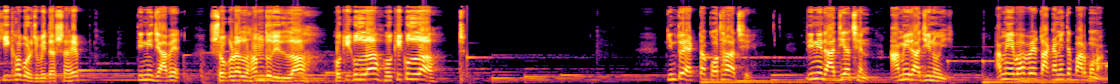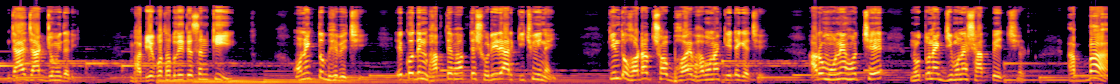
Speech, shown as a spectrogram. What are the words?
কি খবর জমিদার সাহেব? তিনি যাবেন। শকর আলহামদুলিল্লাহ। হকিকুল্লাহ হকিকুল্লাহ। কিন্তু একটা কথা আছে। তিনি রাজি আছেন আমি রাজি নই। আমি এভাবে টাকা নিতে পারব না। যায় যাক জমিদারি। ভাবিয়ে কথা বলিতেছেন কি? অনেক তো ভেবেছি। একদিন ভাবতে ভাবতে শরীরে আর কিছুই নাই। কিন্তু হঠাৎ সব ভয় ভাবনা কেটে গেছে। আরও মনে হচ্ছে নতুন এক জীবনের স্বাদ পেয়েছি। আব্বা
